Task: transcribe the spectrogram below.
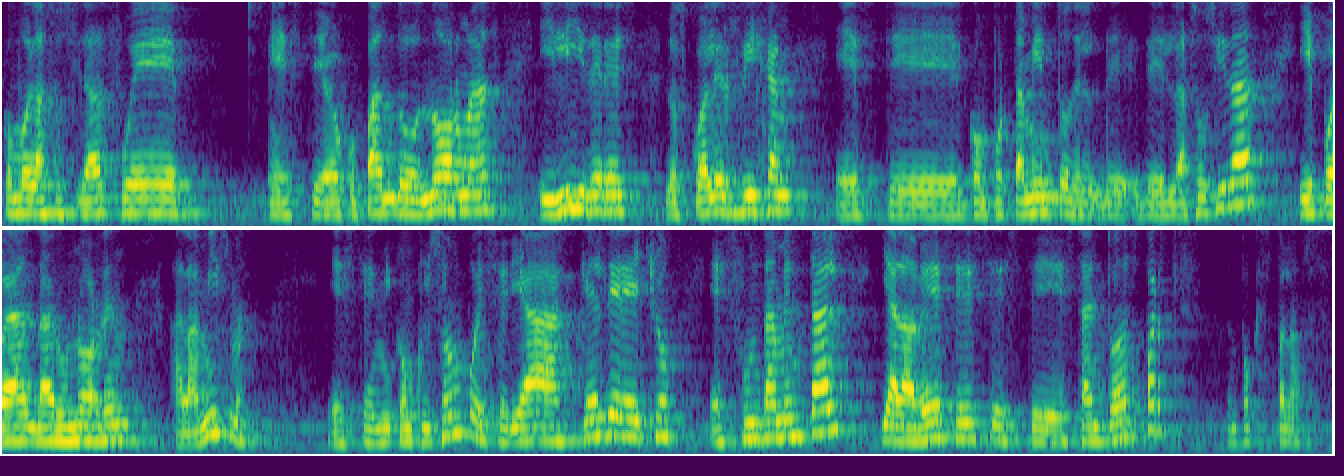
como la sociedad fue este, ocupando normas y líderes, los cuales rijan este, el comportamiento de, la sociedad y puedan dar un orden a la misma. Este, mi conclusión pues sería que el derecho es fundamental y a la vez es, este, está en todas partes, en pocas palabras.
